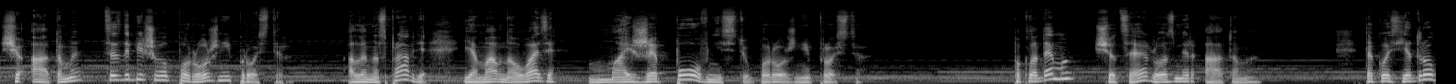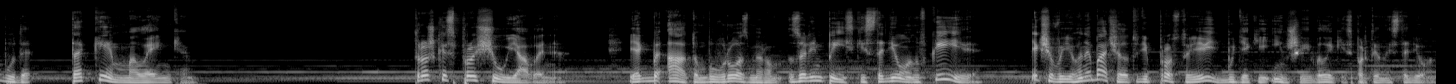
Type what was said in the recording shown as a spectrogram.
що атоми це здебільшого порожній простір. Але насправді я мав на увазі майже повністю порожній простір покладемо, що це розмір атома. Так ось ядро буде таким маленьким. Трошки спрощу уявлення. Якби атом був розміром з Олімпійський стадіон в Києві, Якщо ви його не бачили, тоді просто уявіть будь-який інший великий спортивний стадіон,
